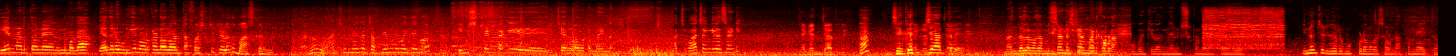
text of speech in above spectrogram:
ಏನ್ ಮಾಡ್ತಾವನೆ ನನ್ನ ಮಗ? ಯಾವ್ದಾರ ಹುಡುಗಿ ನೋಡ್ಕೊಂಡವಲ್ಲ ಅಂತ ಫಸ್ಟ್ ಕೇಳೋದು ಭಾಸ್ಕರ್ನ ವಾಚ್ ಅಂಗಡಿಯಿಂದ ಚಪ್ಪಲಿ ಅಂಗಡಿ ಹೋಯ್ತಾ ಇದೆಯಾ? ಇನ್ಸ್ಟೆಂಟ್ ಆಗಿ ಚೇಂಜ್ ಮಾಡ್ಬಿಟ್ಟು ಮೈಂಡ್ ವಾಚ್ ಹಂಗಿದೆ ಸಂಡಿ ಜಗತ್ ಜಾತ್ರೆ. ಹಾ? ಜಗತ್ ಜಾತ್ರೆ. ನಂದೆಲ್ಲ ಮಗ ಮಿಸ್ಅಂಡರ್ಸ್ಟ್ಯಾಂಡ್ ಮಾಡ್ಕೊಬೇಡ. ಹೋಗ್ಬೇಕು ಇವಾಗ ನೆನ್ಸ್ಕೊಂಡು ಹೋಗ್ತಾ ಇದ್ವಿ. ಇನ್ನೊಂಚೂರು ಜ್ವರ ಕೊಡ ಮಗ ಸೌಂಡ್ ಕಮ್ಮಿ ಆಯ್ತು.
